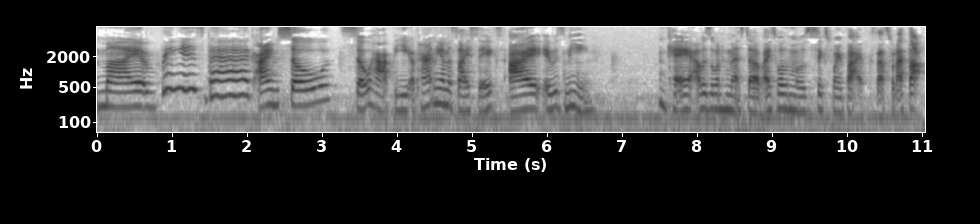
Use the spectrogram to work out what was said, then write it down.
my ring is back i'm so so happy. Apparently i'm a size six. I it was me. Okay i was the one who messed up. I told them it was 6.5 because that's what i thought.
